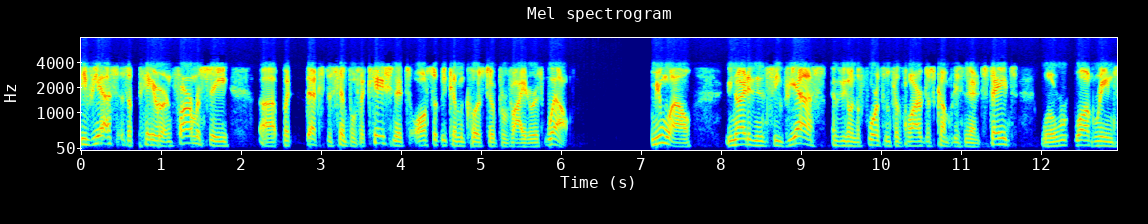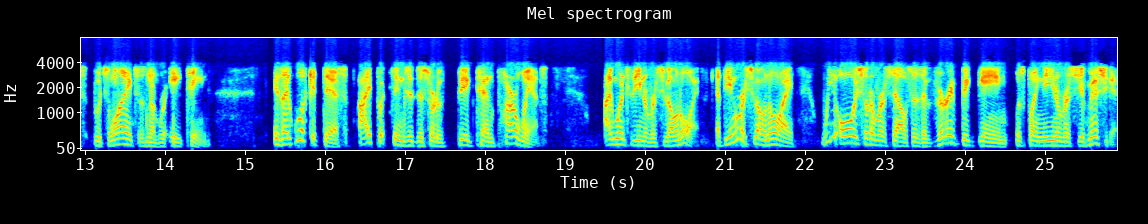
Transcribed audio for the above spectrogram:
CVS is a payer and pharmacy, uh, but that's the simplification. It's also becoming close to a provider as well. Meanwhile, United and CVS have become the fourth and fifth largest companies in the United States, while Walgreens Boots Alliance is number 18. As I look at this, I put things into sort of Big Ten parlance. I went to the University of Illinois. At the University of Illinois, we always thought of ourselves as a very big game was playing the University of Michigan.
